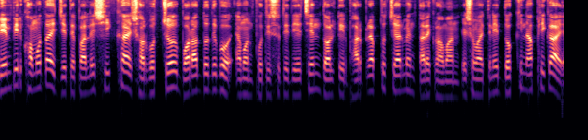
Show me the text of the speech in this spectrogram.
বিএনপির ক্ষমতায় যেতে পারলে শিক্ষায় সর্বোচ্চ বরাদ্দ দেব এমন প্রতিশ্রুতি দিয়েছেন দলটির ভারপ্রাপ্ত চেয়ারম্যান তারেক রহমান। এ সময় তিনি দক্ষিণ আফ্রিকায়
